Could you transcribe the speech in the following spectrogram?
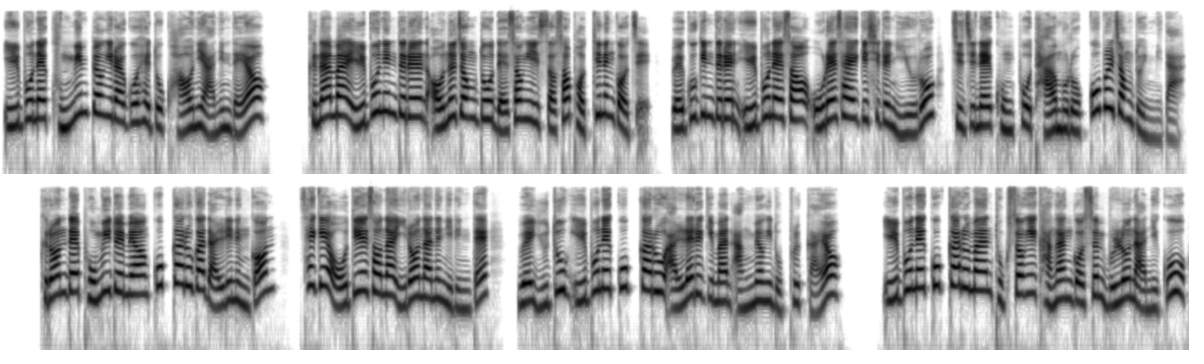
일본의 국민병이라고 해도 과언이 아닌데요. 그나마 일본인들은 어느 정도 내성이 있어서 버티는 거지. 외국인들은 일본에서 오래 살기 싫은 이유로 지진의 공포 다음으로 꼽을 정도입니다. 그런데 봄이 되면 꽃가루가 날리는 건 세계 어디에서나 일어나는 일인데 왜 유독 일본의 꽃가루 알레르기만 악명이 높을까요? 일본의 꽃가루만 독성이 강한 것은 물론 아니고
